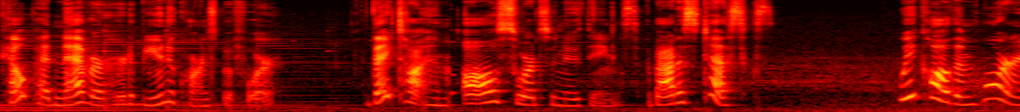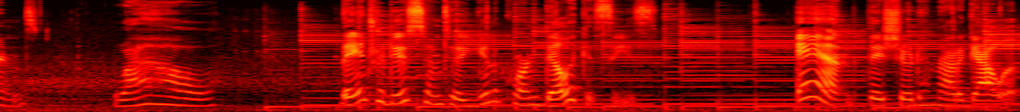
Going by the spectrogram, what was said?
Kelp had never heard of unicorns before. They taught him all sorts of new things about his tusks. We call them horns. Wow. They introduced him to unicorn delicacies. And they showed him how to gallop.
